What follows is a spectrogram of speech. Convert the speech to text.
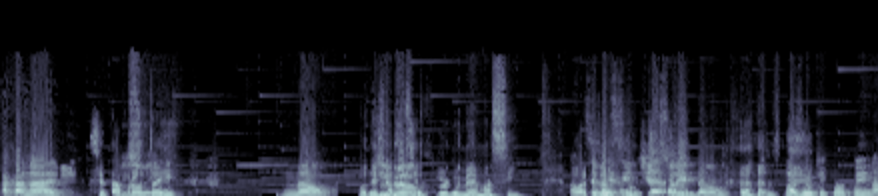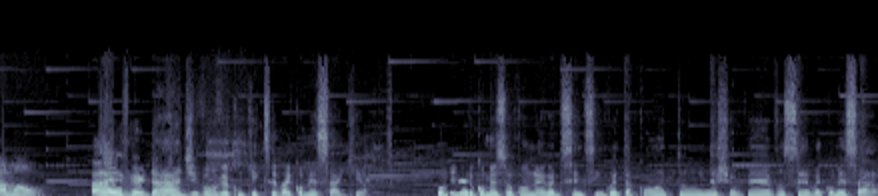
Sacanagem. Você tá Isso pronto aí. aí? Não. Vou deixar Não. você surdo mesmo assim. A hora Você vai sentir a solidão. Preciso saber o que, que eu tenho na mão. Ah, é verdade. Vamos ver com o que, que você vai começar aqui, ó. O Mineiro começou com um negócio de 150 conto. Deixa eu ver, você vai começar.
